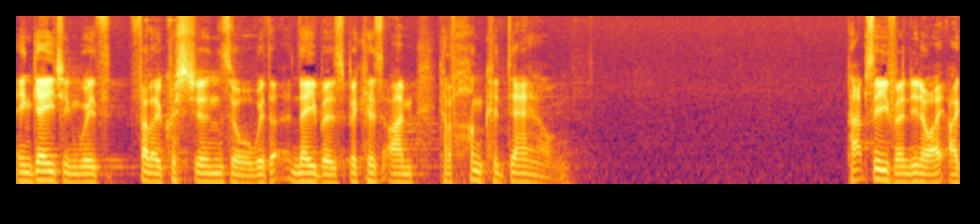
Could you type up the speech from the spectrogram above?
engaging with fellow Christians or with neighbors because I'm kind of hunkered down. Perhaps even, you know, I, I,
